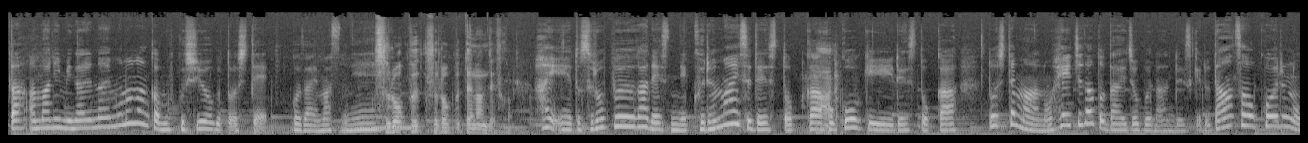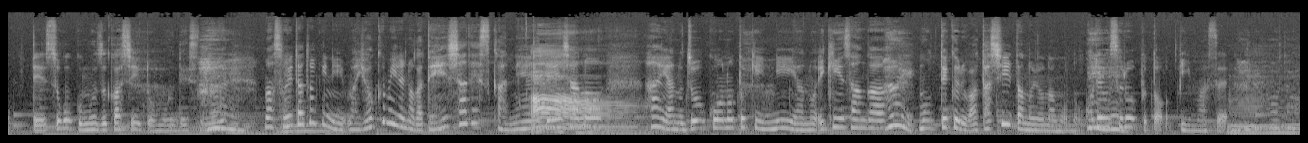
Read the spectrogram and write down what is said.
たあまり見慣れないものなんかも福祉用具としてございますね。スロープ？スロープって何ですか？はい、えー、とスロープがですね車椅子ですとかはい歩行器ですとか、どうしてもあの平地だと大丈夫なんですけど段差を越えるのってすごく難しいと思うんですね。はいまあ、そういった時に、まあ、よく見るのが電車ですかね。電車の,、はい、あの乗降の時にあの駅員さんがはい。持ってくる渡し板のようなものこれをスロープと言います。うんなるほど。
